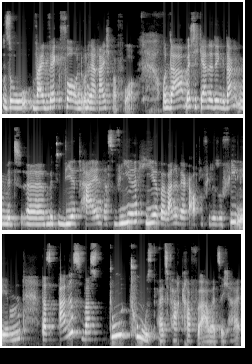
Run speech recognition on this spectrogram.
so weit weg vor und unerreichbar vor. Und da möchte ich gerne den Gedanken mit, äh, mit dir teilen, dass wir hier bei Wandelwerke auch die Philosophie leben, dass alles, was du tust als Fachkraft für Arbeitssicherheit,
